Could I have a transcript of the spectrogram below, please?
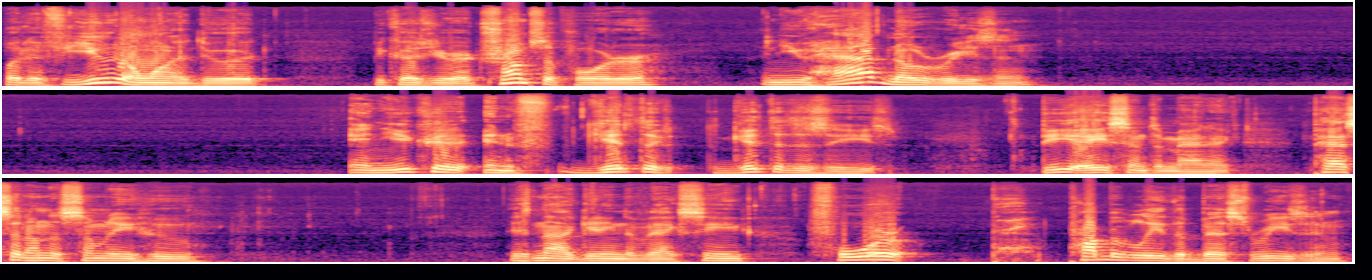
but if you don't want to do it because you're a Trump supporter and you have no reason and you could inf- get the get the disease, be asymptomatic, pass it on to somebody who is not getting the vaccine for probably the best reason,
